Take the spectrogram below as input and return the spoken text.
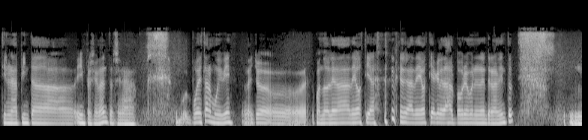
tiene una pinta impresionante, o sea, pu- puede estar muy bien. Yo, cuando le da de hostia, da de hostia que le das al pobre hombre en el entrenamiento, mm,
